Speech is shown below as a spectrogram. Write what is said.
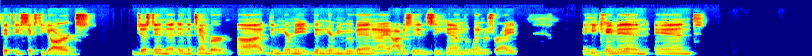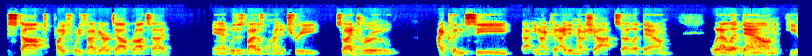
50, 60 yards just in the in the timber. Uh, didn't hear me didn't hear me move in, and I obviously didn't see him. The wind was right, and he came in and stopped probably 45 yards out broadside, and with his vitals behind a tree. So I drew. I couldn't see. Uh, you know, I could. I didn't have a shot, so I let down. When I let down, he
